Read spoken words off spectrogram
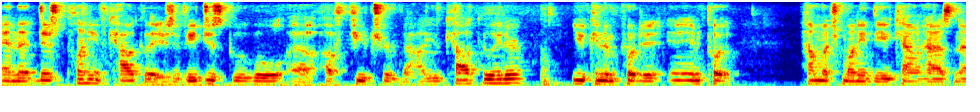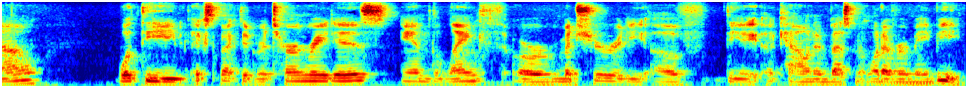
and that there's plenty of calculators. If you just Google a, a future value calculator, you can input it input how much money the account has now, what the expected return rate is, and the length or maturity of the account investment, whatever it may be.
